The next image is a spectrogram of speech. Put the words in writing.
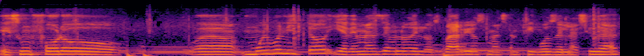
Es un foro uh, muy bonito y además de uno de los barrios más antiguos de la ciudad.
